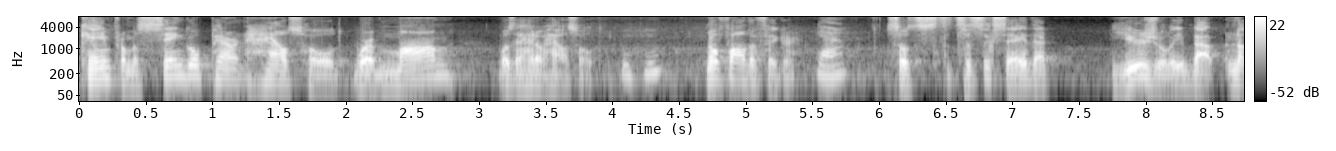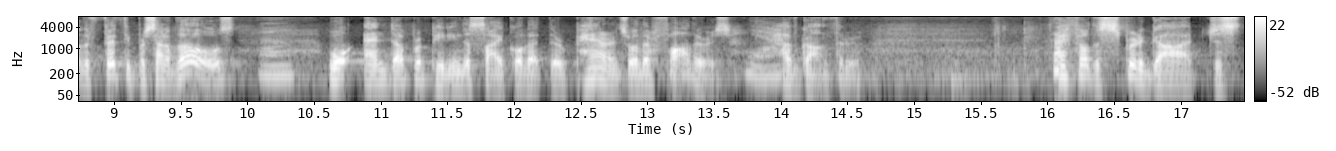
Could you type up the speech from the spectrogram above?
came from a single parent household where mom was the head of household. Mm-hmm. No father figure. Yeah. So statistics say that usually about another 50% of those will end up repeating the cycle that their parents or their fathers Yeah. have gone through. I felt the Spirit of God just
